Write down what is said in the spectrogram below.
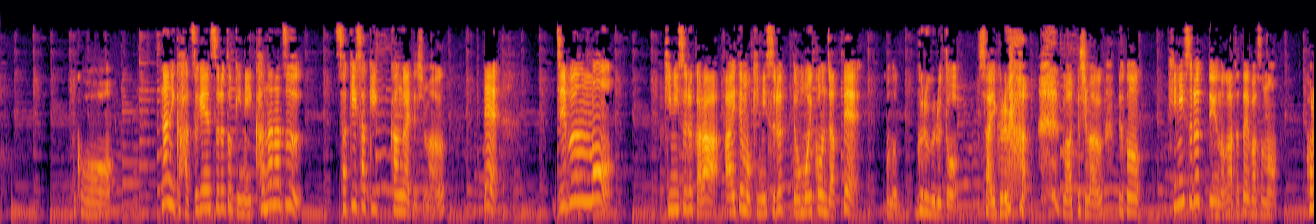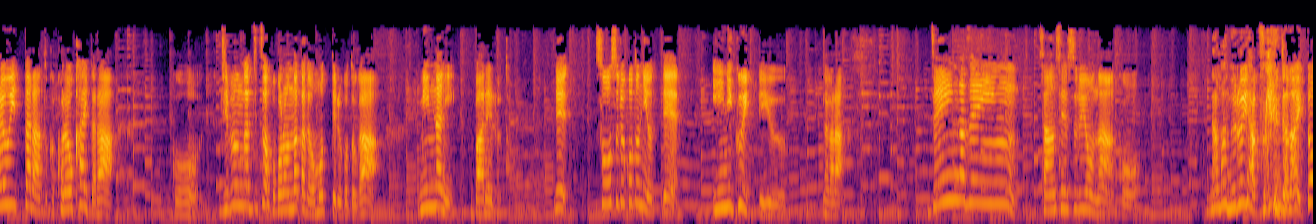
こう、何か発言するときに必ず先々考えてしまう。で、自分も気にするから相手も気にするって思い込んじゃって、このぐるぐるとサイクルが 回ってしまう。で、この気にするっていうのが、例えばその、これを言ったらとかこれを書いたら、こう、自分が実は心の中で思ってることが、みんなにバレると。で、そうすることによって、言いにくいっていう、だから、全員が全員賛成するような、こう、生ぬるい発言じゃないと、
